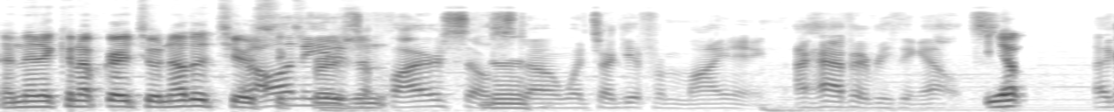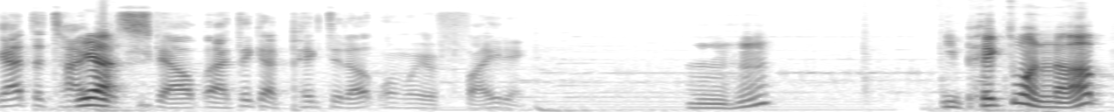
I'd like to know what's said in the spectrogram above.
And then it can upgrade to another tier All I six need version. is a fire cell Yeah. stone, which I get from mining. I have everything else. Yep. I got the Tigrex Yeah. scalp. I think I picked it up when we were fighting. Mm-hmm. You picked one up.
